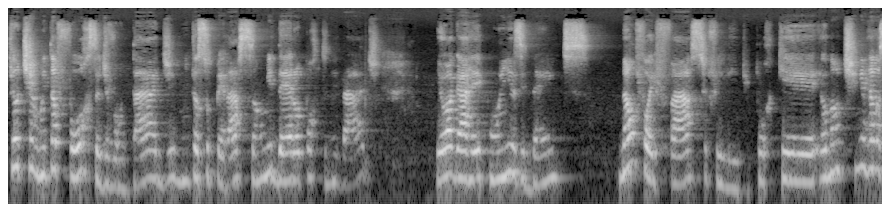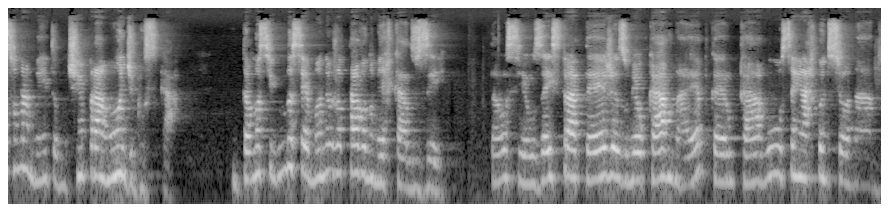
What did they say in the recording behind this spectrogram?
que eu tinha muita força de vontade, muita superação, me deram oportunidade. Eu agarrei com unhas e dentes, não foi fácil, Felipe, porque eu não tinha relacionamento, eu não tinha para onde buscar. Então, na segunda semana, eu já estava no Mercado Z. Então, assim, eu usei estratégias. O meu carro, na época, era um carro sem ar-condicionado.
